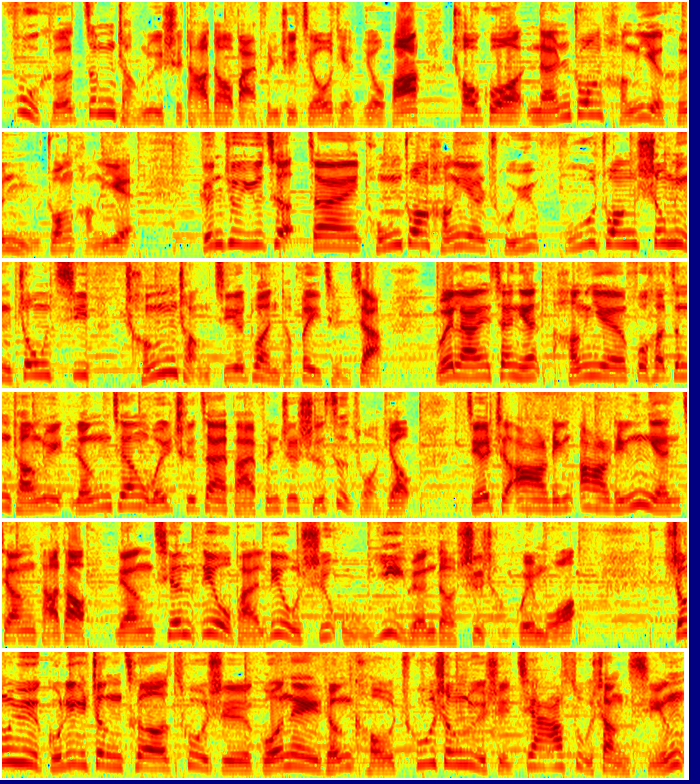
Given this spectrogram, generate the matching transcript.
复合增长率是达到百分之九点六八，超过男装行业和女装行业。根据预测，在童装行业处于服装生命周期成长阶段的背景下，未来三年行业复合增长率仍将维持在百分之十四左右。截止二零二零年，将达到两千六百六十五亿元的市场规模。生育鼓励政策促使国内人口出生率是加速上行。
